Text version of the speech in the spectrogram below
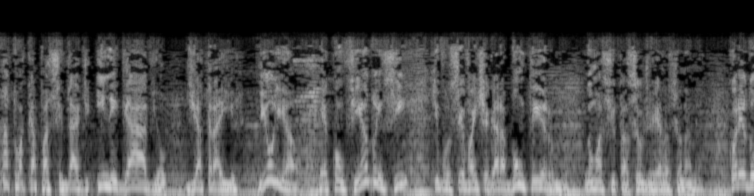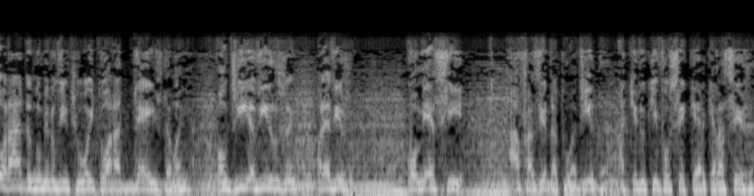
na tua capacidade inegável de atrair, viu, Leão? É confiando em si que você vai chegar a bom termo numa situação de relacionamento. Corredorada número 28, hora 10 da manhã. Bom dia, Virgem. Olha, Virgem. Comece a fazer da tua vida aquilo que você quer que ela seja,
